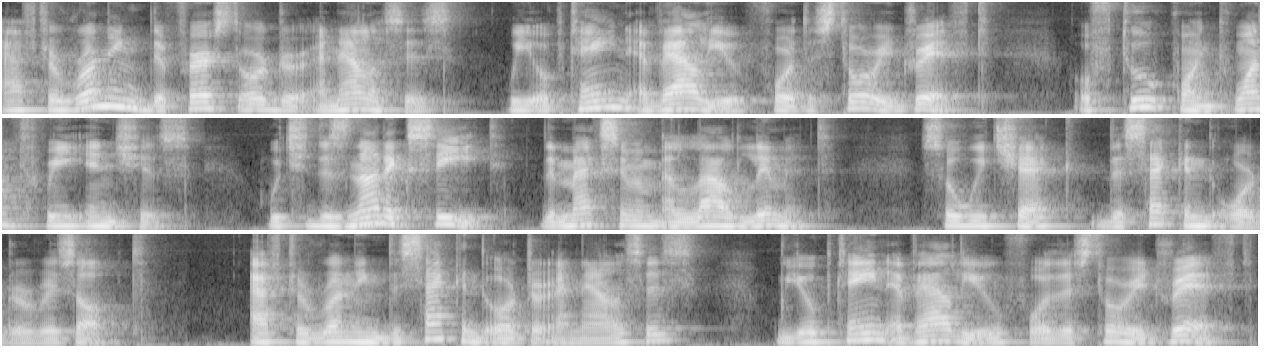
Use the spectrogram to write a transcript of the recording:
After running the first order analysis, we obtain a value for the story drift of 2.13 inches which does not exceed the maximum allowed limit, so we check the second order result. After running the second order analysis, we obtain a value for the story drift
